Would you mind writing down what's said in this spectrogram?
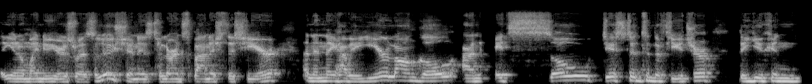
you know, my New Year's resolution is to learn Spanish this year. And then they have a year long goal, and it's so distant in the future that you can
